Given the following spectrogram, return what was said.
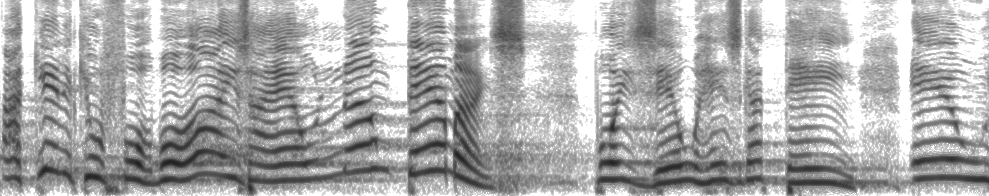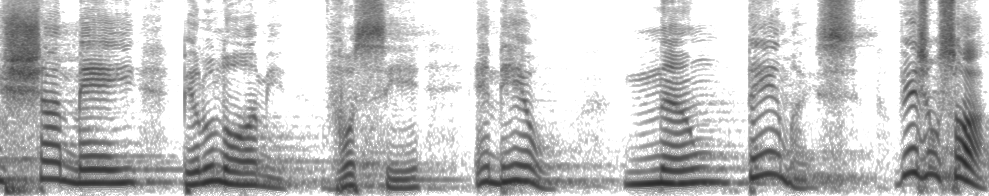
aquele que o formou, ó Israel, não temas, pois eu o resgatei, eu o chamei pelo nome, você é meu, não temas. Vejam só,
